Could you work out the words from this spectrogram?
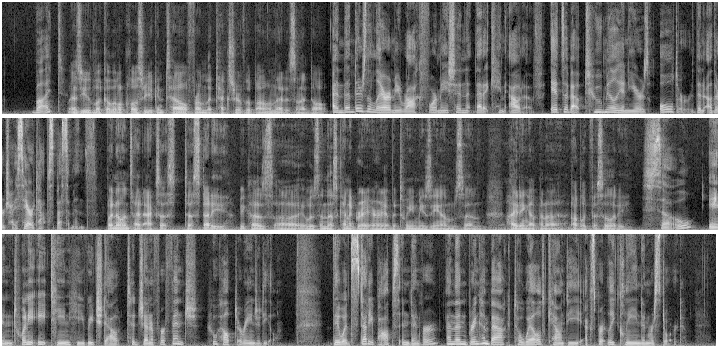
But as you look a little closer, you can tell from the texture of the bone that it's an adult. And then there's the Laramie Rock Formation that it came out of. It's about 2 million years older than other Triceratops specimens. But no one's had access to study because uh, it was in this kind of gray area between museums and hiding up in a public facility. So in 2018, he reached out to Jennifer Finch, who helped arrange a deal. They would study Pops in Denver and then bring him back to Weld County expertly cleaned and restored.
